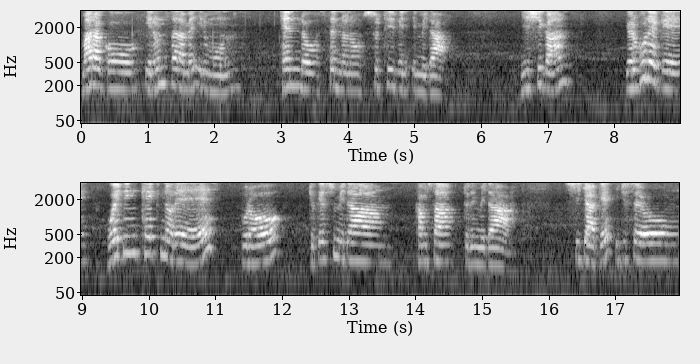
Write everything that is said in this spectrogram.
말하고 있는 사람의 이름은 텐도 센노노 수티빈입니다. 이 시간 여러분에게 웨딩 케이크 노래 불러 주겠습니다. 감사드립니다. 시작해 주세요.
